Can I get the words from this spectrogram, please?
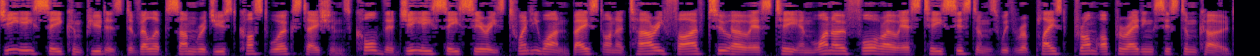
GEC Computers developed some reduced-cost workstations called the GEC Series 21 based on Atari 520ST and 1040ST systems with replaced PROM operating system code.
